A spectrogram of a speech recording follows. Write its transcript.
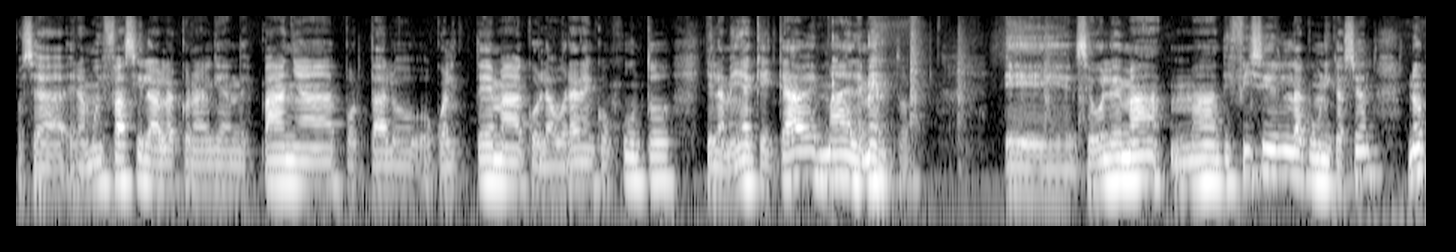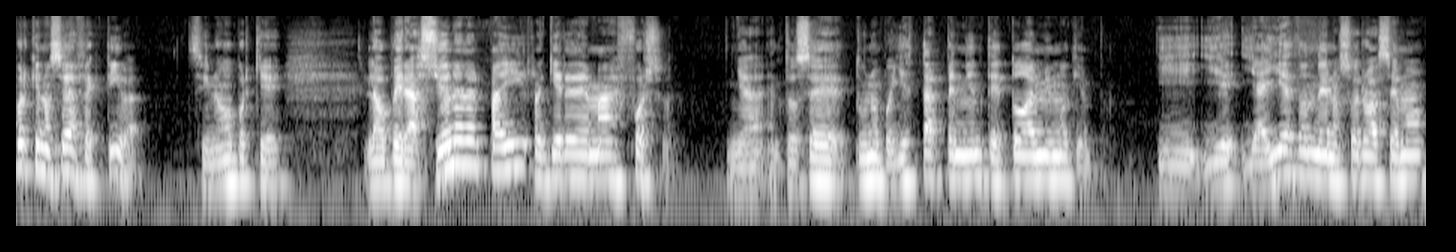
O sea, era muy fácil hablar con alguien de España, por tal o, o cual tema, colaborar en conjunto, y en la medida que hay cada vez más elementos, eh, se vuelve más, más difícil la comunicación, no porque no sea efectiva, sino porque la operación en el país requiere de más esfuerzo. ¿ya? Entonces tú no podías estar pendiente de todo al mismo tiempo. Y, y- ahí es donde nosotros hacemos,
